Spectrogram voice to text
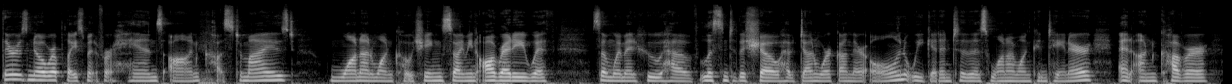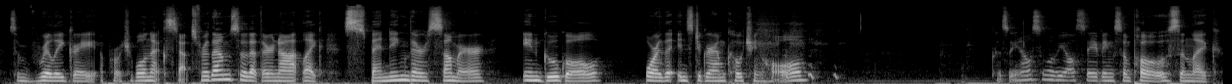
there is no replacement for hands on, customized, one on one coaching. So, I mean, already with some women who have listened to the show have done work on their own, we get into this one on one container and uncover some really great approachable next steps for them so that they're not like spending their summer in Google or the Instagram coaching hole. Because we know some of y'all saving some posts and like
